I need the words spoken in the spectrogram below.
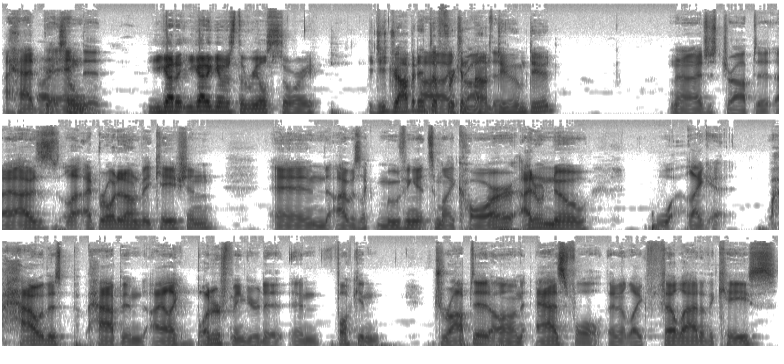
I had to Alright, so- end it. You got to you got to give us the real story. Did you drop it into Uh, freaking Mount it. Doom, dude? No, I just dropped it. I, I was I brought it on vacation, and I was like moving it to my car. I don't know, what like how this p- happened. I like butterfingered it and fucking dropped it on asphalt, and it like fell out of the case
